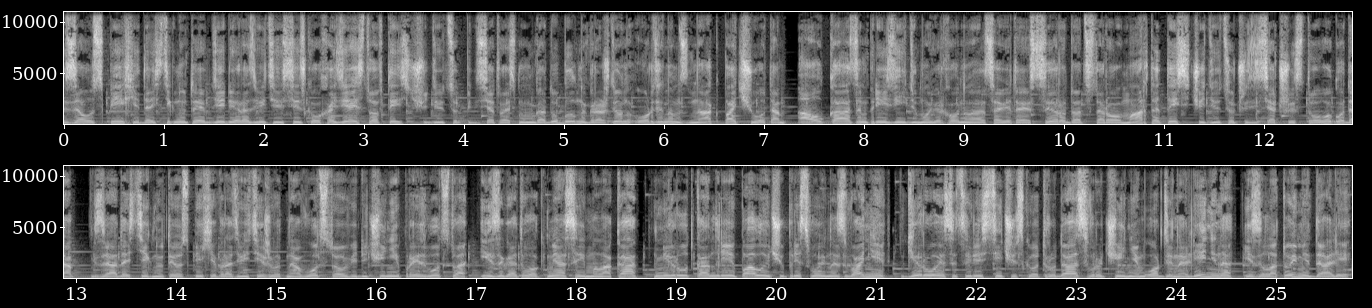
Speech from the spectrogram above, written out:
За успехи, достигнутые в деле развития сельского хозяйства, в 1958 году был награжден орденом «Знак почета», а указом Президиума Верховного Совета СССР 22 марта 1966 года за достигнутые успехи в развитии животноводства, увеличении производства и заготовок мяса и молока Мирутко Андрею Павловичу присвоено звание Героя социалистического труда с вручением ордена Ленина и золотой медали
